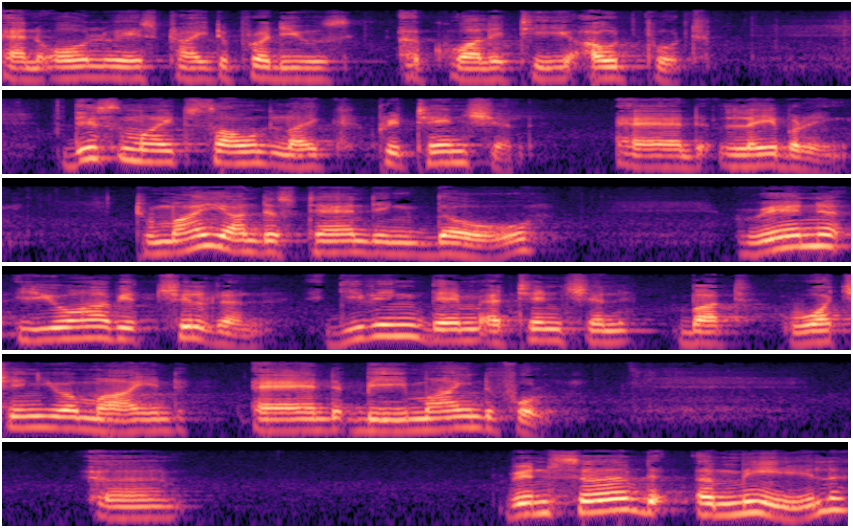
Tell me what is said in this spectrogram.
and always try to produce a quality output. This might sound like pretension and laboring. To my understanding, though, when you are with children, giving them attention but watching your mind and be mindful. Uh, when served a meal,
